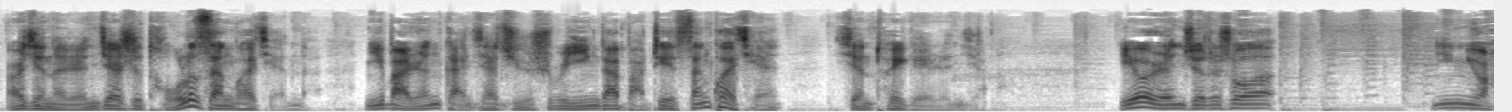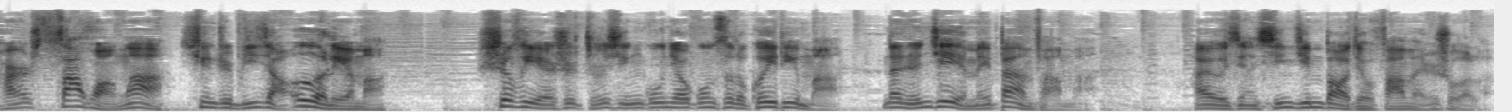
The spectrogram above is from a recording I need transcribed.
而且呢，人家是投了三块钱的，你把人赶下去，是不是应该把这三块钱先退给人家？也有人觉得说，你女孩撒谎嘛，性质比较恶劣嘛。师傅也是执行公交公司的规定嘛，那人家也没办法嘛。还有像《新京报》就发文说了，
